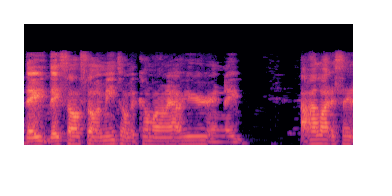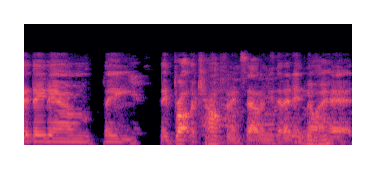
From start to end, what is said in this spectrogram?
they they saw something me, told me to come on out here, and they, I like to say that they damn they they brought the confidence out of me that I didn't know I mm-hmm. had,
